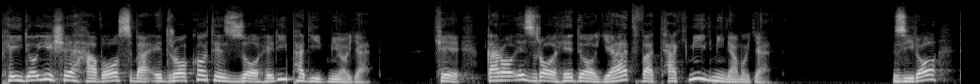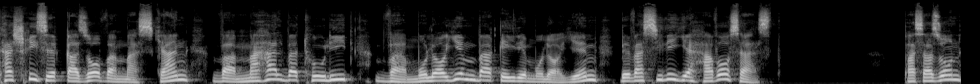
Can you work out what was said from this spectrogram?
پیدایش حواس و ادراکات ظاهری پدید می آید که قرائز را هدایت و تکمیل می نماید. زیرا تشخیص غذا و مسکن و محل و تولید و ملایم و غیر ملایم به وسیله حواس است. پس از آن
